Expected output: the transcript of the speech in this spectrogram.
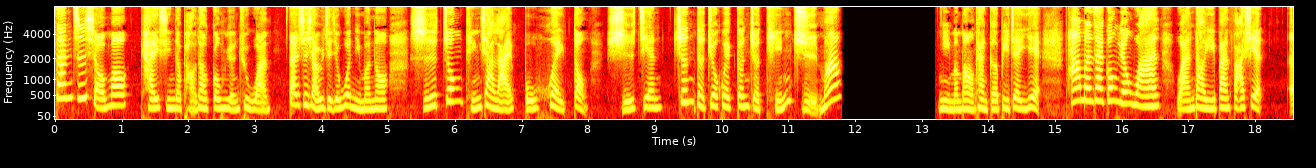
三只小猫开心的跑到公园去玩，但是小鱼姐姐问你们哦：时钟停下来不会动，时间真的就会跟着停止吗？你们帮我看隔壁这一页，他们在公园玩，玩到一半发现，呃，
